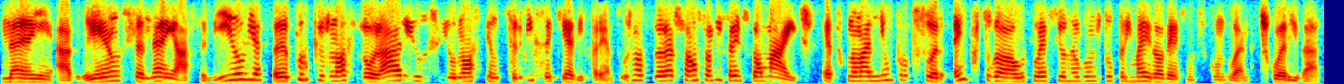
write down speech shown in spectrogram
nem à doença, nem à família, eh, porque os nossos horários e o nosso tempo de serviço aqui é diferente. Os nossos horários são, são diferentes, são mais. É porque não há nenhum professor em Portugal que lecione alunos do primeiro ou décimo segundo ano de escolaridade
